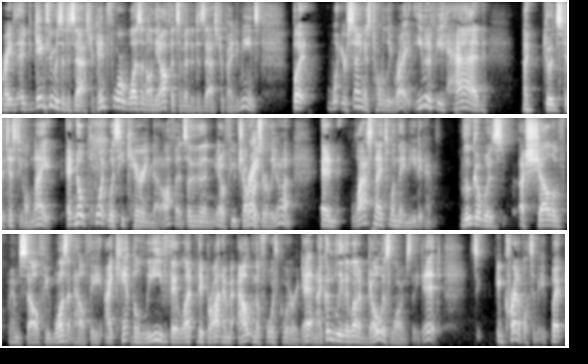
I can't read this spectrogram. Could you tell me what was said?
right? Uh, Game three was a disaster. Game four wasn't on the offensive end a disaster by any means. But what you're saying is totally right. Even if he had a good statistical night, at no point was he carrying that offense other than, you know, a few jumpers Right. early on. And last night's when they needed him. Luka was a shell of himself. He wasn't healthy. I can't believe they let they brought him out in the fourth quarter again. I couldn't believe they let him go as long as they did. It's incredible to me. But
